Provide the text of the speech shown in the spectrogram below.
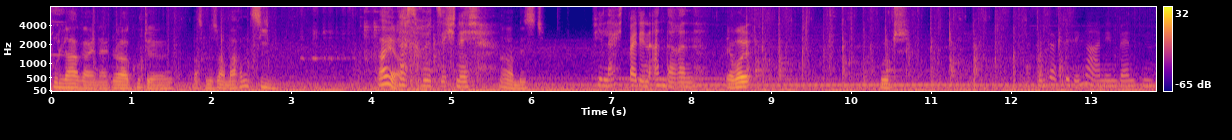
Akkulagereinheit. Ja gut, äh, was müssen wir machen? Ziehen. Ah ja. Das rührt sich nicht. Ah, Mist. Vielleicht bei den anderen. Jawohl. Gut. Was sind das für Dinge an den Wänden?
